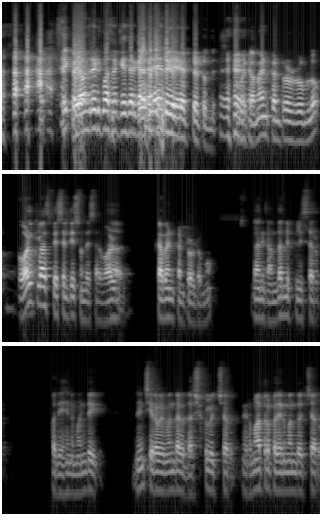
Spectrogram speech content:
రేవంత్ రెడ్డి కోసం కేసీఆర్ కట్టేట్టుంది ఇప్పుడు కమాండ్ కంట్రోల్ రూమ్లో వరల్డ్ క్లాస్ ఫెసిలిటీస్ ఉన్నాయి sir world command control room. దానికి అందరిని పిలిచారు. పదిహేను మంది నుంచి ఇరవై మంది దర్శకులు వచ్చారు. నిర్మాతలు పదిహేను మంది వచ్చారు.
